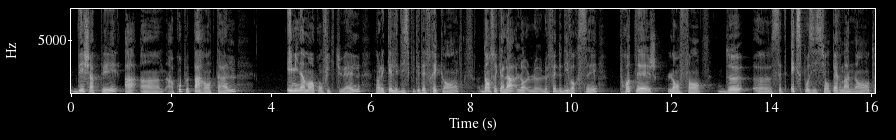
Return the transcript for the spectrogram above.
d'échapper à un, couple parental éminemment conflictuel, dans lequel les disputes étaient fréquentes. Dans ce cas-là, le, fait de divorcer protège l'enfant de euh, cette exposition permanente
